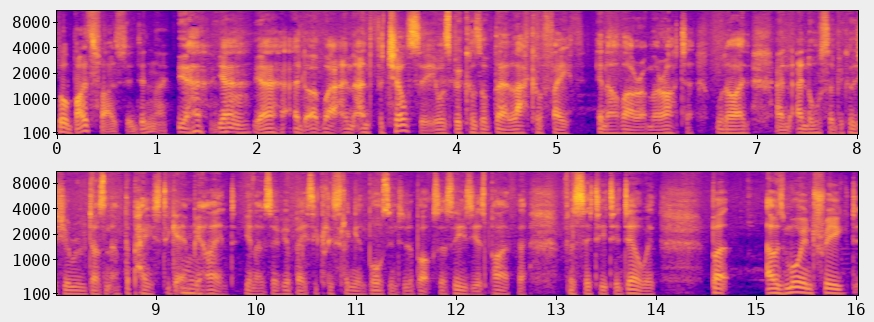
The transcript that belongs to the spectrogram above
well, both sides did, didn't they? Yeah, yeah, mm. yeah. And, uh, well, and, and, for Chelsea, it was because of their lack of faith in Alvaro Morata. Would I, and, and also because Giroud doesn't have the pace to get mm. in behind. You know, so if you're basically slinging balls into the box, that's easy as pie for, for City to deal with. But I was more intrigued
